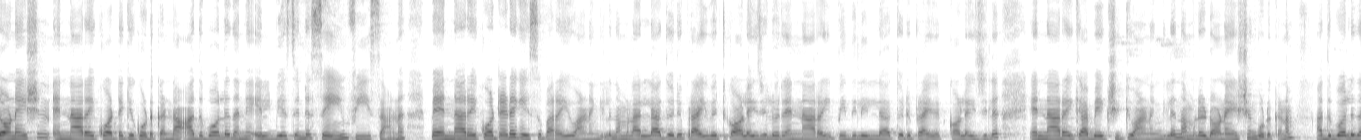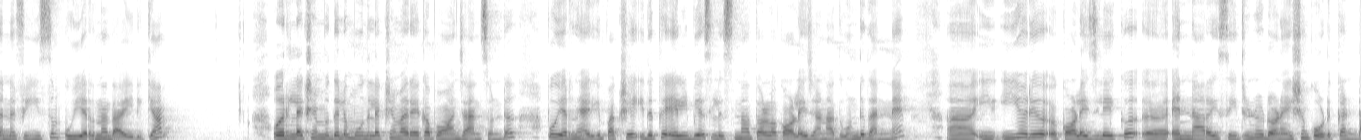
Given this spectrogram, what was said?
ഡൊണേഷൻ എൻ ആർ ഐ കോട്ടയ്ക്ക് കൊടുക്കണ്ട. അതുപോലെ തന്നെ എൽ ബി എസിന്റെ സെയിം ഫീസാണ് ഇപ്പോൾ എൻ ആർ ഐ കോട്ടയുടെ കേസ് പറയുവാണെങ്കിൽ നമ്മളല്ലാതെ ഒരു പ്രൈവറ്റ് കോളേജിൽ ഒരു എൻ ആർ ഐ ഇപ്പോൾ ഇതിലില്ലാത്തൊരു പ്രൈവറ്റ് കോളേജിൽ എൻ ആർ ഐക്ക് അപേക്ഷിക്കുവാണെങ്കിൽ നമ്മൾ ഡൊണേഷൻ കൊടുക്കണം. അതുപോലെ തന്നെ ഫീസും ഉയർന്നതായിരിക്കാം. ഒരു ലക്ഷം മുതൽ മൂന്ന് ലക്ഷം വരെയൊക്കെ പോകാൻ ചാൻസ് ഉണ്ട്. അപ്പോൾ ഉയർന്നതായിരിക്കും. പക്ഷേ ഇതൊക്കെ എൽ ബി എസ് ലിസ്റ്റിനകത്തുള്ള കോളേജാണ് അതുകൊണ്ട് തന്നെ ഈ ഒരു കോളേജിലേക്ക് എൻ ആർ ഐ സീറ്റിന് ഡൊണേഷൻ കൊടുക്കണ്ട.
